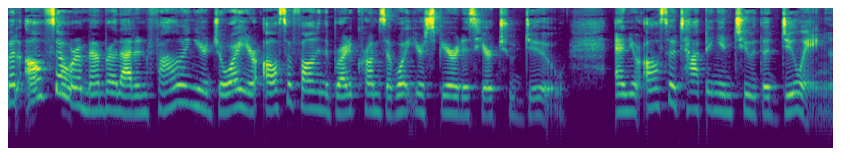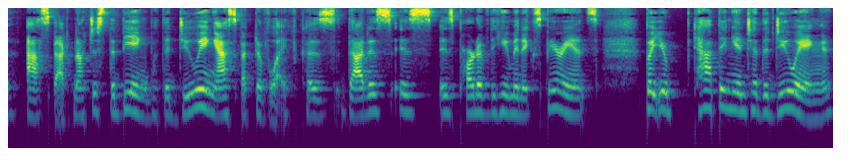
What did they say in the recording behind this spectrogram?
But also remember that in following your joy, you're also following the breadcrumbs of what your spirit is here to do. And you're also tapping into the doing aspect, not just the being, but the doing aspect of life, because that is, is, is part of the human experience. But you're tapping into the doing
